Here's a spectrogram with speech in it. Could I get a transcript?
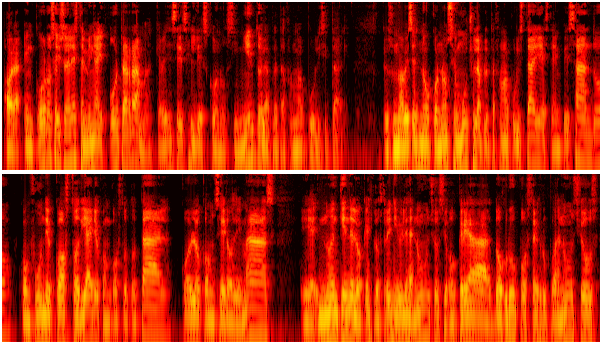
Ahora, en cobros adicionales también hay otra rama, que a veces es el desconocimiento de la plataforma publicitaria. Entonces uno a veces no conoce mucho la plataforma publicitaria, está empezando, confunde costo diario con costo total, coloca un cero de más, eh, no entiende lo que es los tres niveles de anuncios o crea dos grupos, tres grupos de anuncios.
